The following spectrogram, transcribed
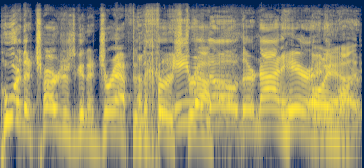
who are the Chargers going to draft in the first Even round? though they're not here Oh, yeah. anymore.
